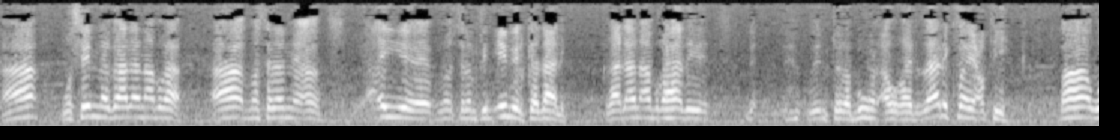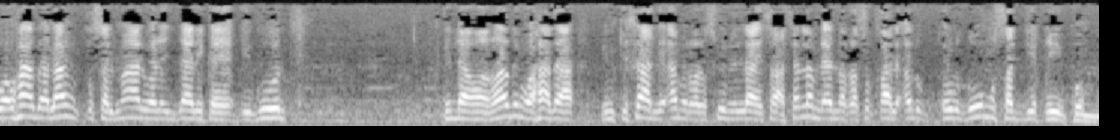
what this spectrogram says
ها آه، مسنة قال أنا أبغى ها مثلا أي مثلا في الإبل كذلك. قال أنا أبغى هذه بنت لبون أو غير ذلك فيعطيه وهذا لا ينقص المال ولذلك يقول الا وهو راض. وهذا امتثال لأمر رسول الله صلى الله عليه وسلم لأن الرسول قال أرضوا مصدقيكم.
